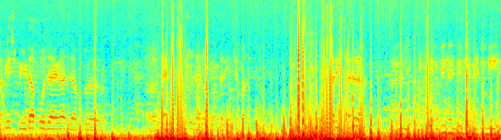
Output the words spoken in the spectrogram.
आगे स्पीड अप हो जाएगा जब टेलीकास्ट हो जाएगा दो तारीख के बाद दो तारीख फाइनल है ना अभी तक भी मेहनत हो रही है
